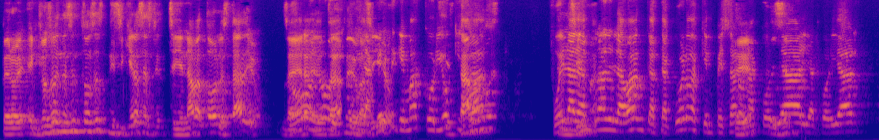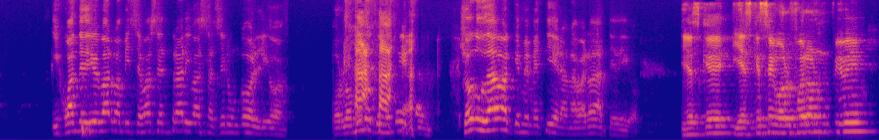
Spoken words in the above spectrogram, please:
pero incluso en ese entonces ni siquiera se, llenaba todo el estadio. O sea, era, no, La gente que más corrió quizás fue la de atrás de la banca, ¿te acuerdas que empezaron a corear y a corear? Y Juan de Dios Ibarra a mí se vas a entrar y vas a hacer un gol, digo. Por lo menos que me metan. Yo dudaba que me metieran, la verdad te digo. Y es que, y es que ese gol fueron, pibe,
